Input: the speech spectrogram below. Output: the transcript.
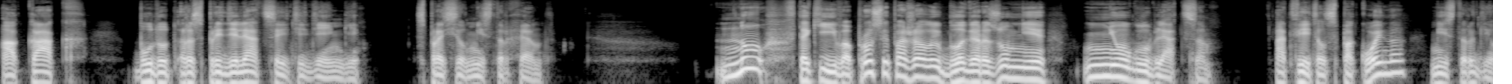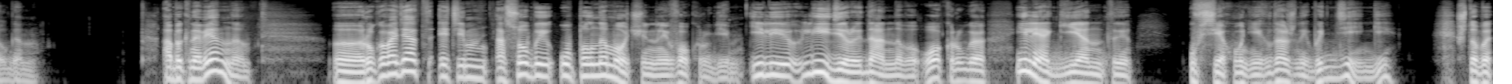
А как будут распределяться эти деньги? спросил мистер Хэнд. Ну, в такие вопросы, пожалуй, благоразумнее не углубляться, ответил спокойно мистер Гилган. Обыкновенно э, руководят этим особые уполномоченные в округе или лидеры данного округа или агенты. У всех у них должны быть деньги чтобы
